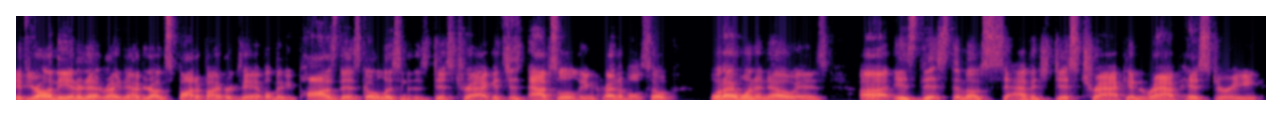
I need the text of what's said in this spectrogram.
if you're on the internet right now, if you're on Spotify, for example, maybe pause this, go listen to this diss track. It's just absolutely incredible. So, what I want to know is, uh, is this the most savage diss track in rap history?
